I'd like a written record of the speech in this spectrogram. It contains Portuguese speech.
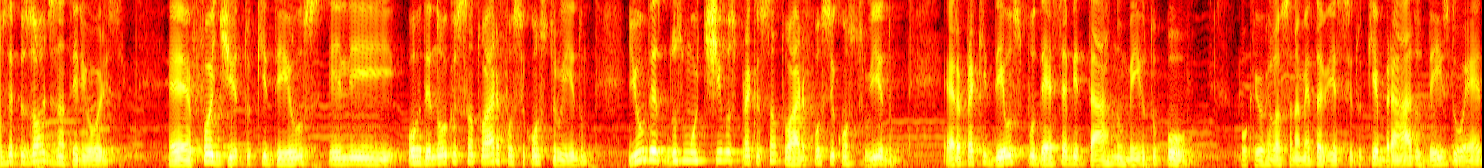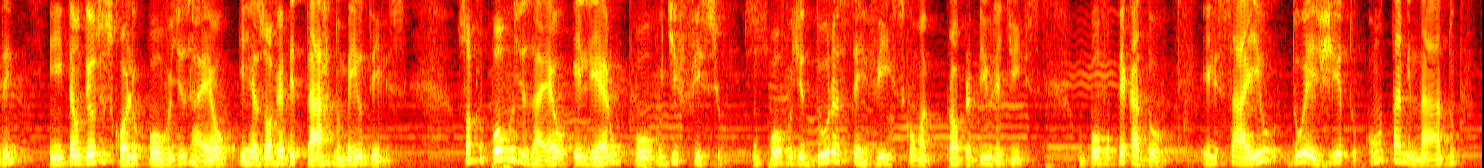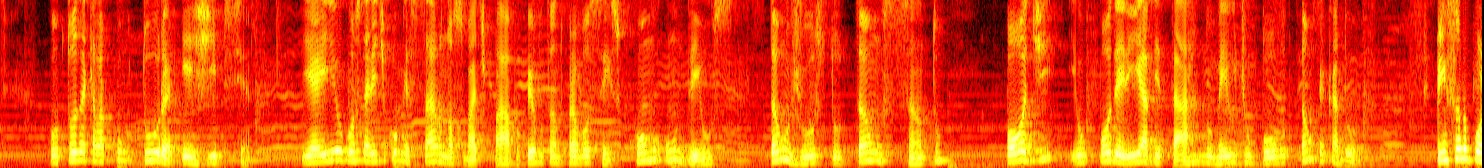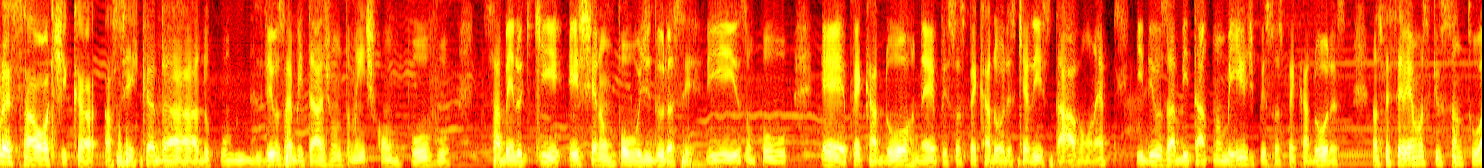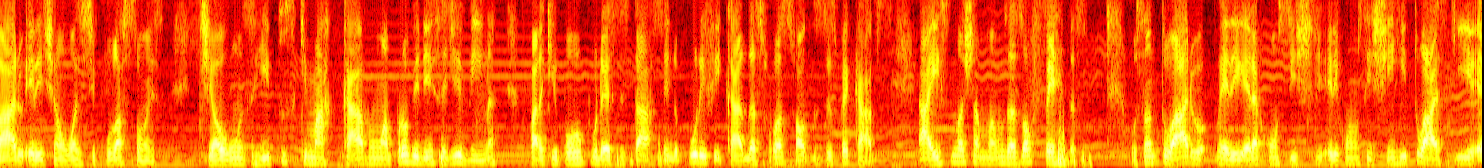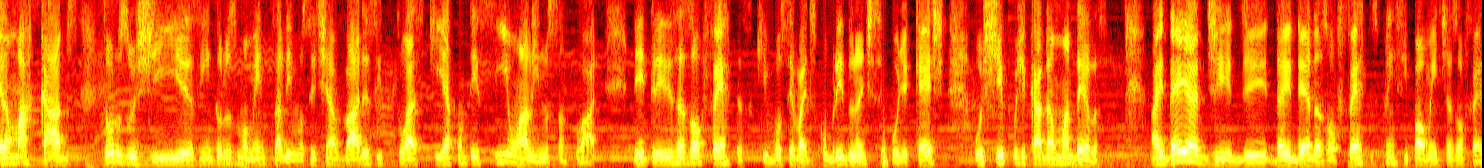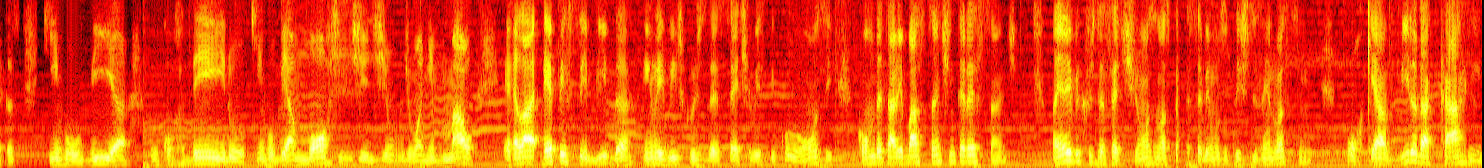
Nos episódios anteriores é, foi dito que Deus ele ordenou que o santuário fosse construído e um de, dos motivos para que o santuário fosse construído era para que Deus pudesse habitar no meio do povo, porque o relacionamento havia sido quebrado desde o Éden, e então Deus escolhe o povo de Israel e resolve habitar no meio deles. Só que o povo de Israel ele era um povo difícil, um povo de dura cerviz, como a própria Bíblia diz um povo pecador. Ele saiu do Egito contaminado com toda aquela cultura egípcia. E aí eu gostaria de começar o nosso bate-papo perguntando para vocês como um Deus tão justo, tão santo, pode ou poderia habitar no meio de um povo tão pecador. Pensando por essa ótica acerca da, do de Deus habitar juntamente com o povo, sabendo que este era um povo de dura serviço, um povo é, pecador, né, pessoas pecadoras que ali estavam, né, e Deus habitar no meio de pessoas pecadoras, nós percebemos que o santuário ele tinha algumas estipulações, tinha alguns ritos que marcavam a providência divina para que o povo pudesse estar sendo purificado das suas faltas, dos seus pecados. A isso nós chamamos as ofertas. O santuário ele era consistia, ele consistia em rituais que eram marcados todos os dias e em todos os momentos ali você tinha vários rituais que aconteciam ali no santuário. Dentre eles as ofertas, que você vai descobrir durante esse podcast, os tipos de cada uma delas. A ideia de, de da ideia das ofertas, principalmente as ofertas que envolvia um cordeiro, que envolvia a morte de, de, um, de um animal, ela é percebida em Levíticos 17, versículo 11, como um detalhe bastante interessante. Lá em Levíticos 17, 11, nós percebemos o texto dizendo assim: Porque a vida da carne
